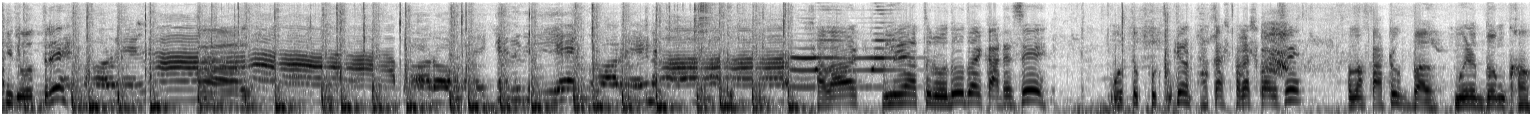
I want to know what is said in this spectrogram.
কি রোদ রে। শালা ফুলে এত রোদও তাই কাটেছে। ও তো ফুটকে ফাঁকাশ ফাঁকাশ করেছে। তোমার কাটুক বাল মুড়ে দম খাও।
